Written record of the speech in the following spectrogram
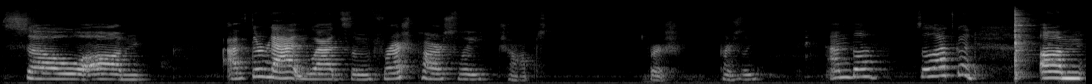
so um after that you add some fresh parsley chopped fresh parsley and uh, so that's good. Um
